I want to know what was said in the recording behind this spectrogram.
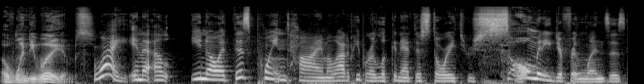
of Wendy Williams. Right. And, uh, you know, at this point in time, a lot of people are looking at this story through so many different lenses.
